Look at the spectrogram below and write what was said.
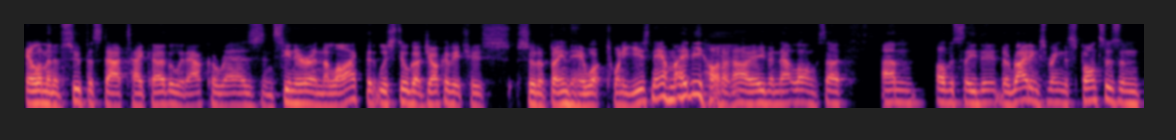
element of superstar takeover with Alcaraz and Sinner and the like. But we've still got Djokovic, who's sort of been there what 20 years now, maybe I don't know, even that long. So obviously, the, the ratings bring the sponsors, and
